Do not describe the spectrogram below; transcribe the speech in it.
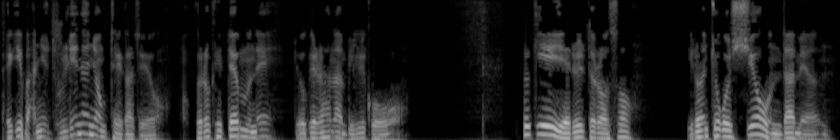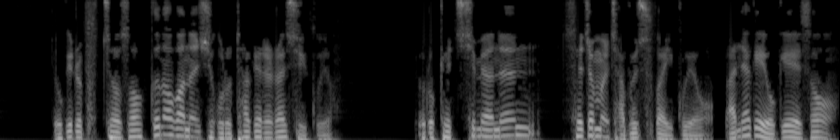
백이 많이 눌리는 형태가 돼요. 그렇기 때문에 여기를 하나 밀고 흑이 예를 들어서 이런 쪽을 씌워 온다면 여기를 붙여서 끊어가는 식으로 타겟을 할 수 있고요. 이렇게 치면은 세 점을 잡을 수가 있고요. 만약에 여기에서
